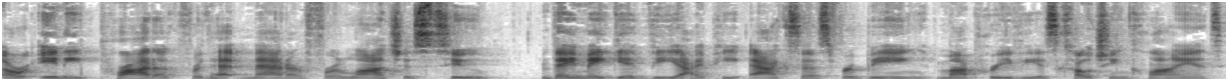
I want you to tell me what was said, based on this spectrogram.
or any product for that matter for launches too they may get VIP access for being my previous coaching client.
